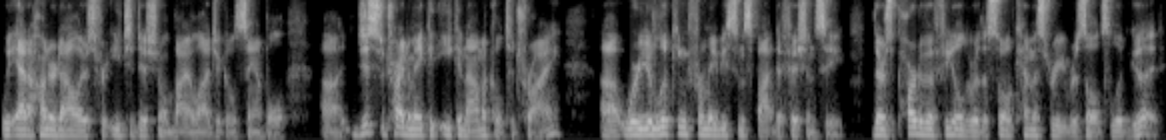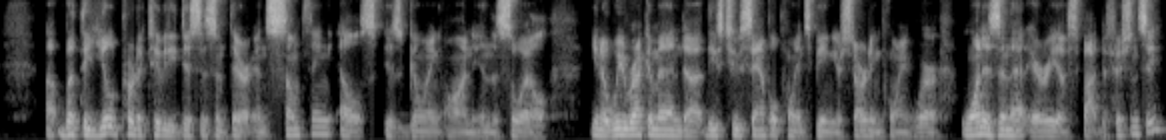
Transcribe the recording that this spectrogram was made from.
We add $100 for each additional biological sample uh, just to try to make it economical to try uh, where you're looking for maybe some spot deficiency. There's part of a field where the soil chemistry results look good, uh, but the yield productivity just isn't there and something else is going on in the soil. You know, we recommend uh, these two sample points being your starting point where one is in that area of spot deficiency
